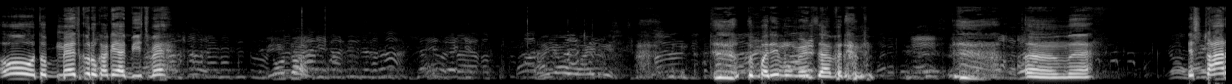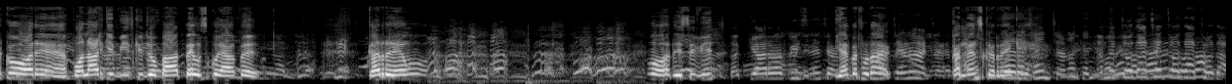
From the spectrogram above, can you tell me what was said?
ओ तो मैच को रोका गया बीच में। तो फनी मूवमेंट्स यहाँ पर। स्टार को और पोलार्ड के बीच की जो बात है उसको यहाँ पे कर रहे हैं वो। और इसी बीच यहाँ पर थोड़ा कन्विंस कर रहे हैं कि चौदह से चौदह चौदह।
